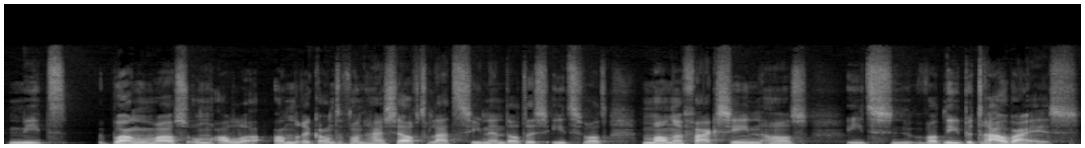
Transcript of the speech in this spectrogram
niet bang was om alle andere kanten van haarzelf te laten zien. En dat is iets wat mannen vaak zien als iets wat niet betrouwbaar is.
